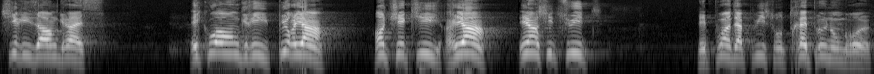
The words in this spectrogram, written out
Syriza en Grèce. Et quoi en Hongrie? Plus rien. En Tchéquie, rien. Et ainsi de suite. Les points d'appui sont très peu nombreux.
